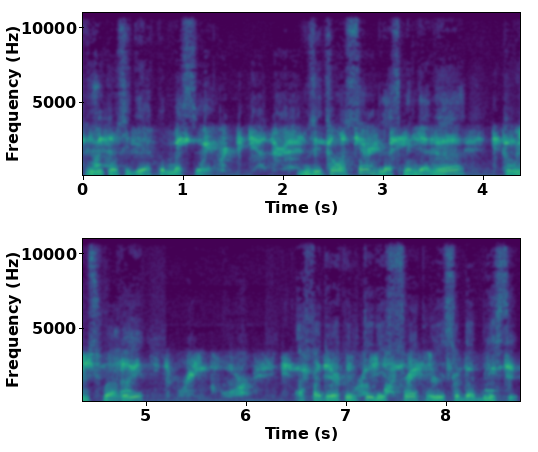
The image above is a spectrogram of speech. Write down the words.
que je considère comme ma sœur. Nous étions ensemble la semaine dernière pour une soirée afin de récolter des fonds pour les soldats blessés.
